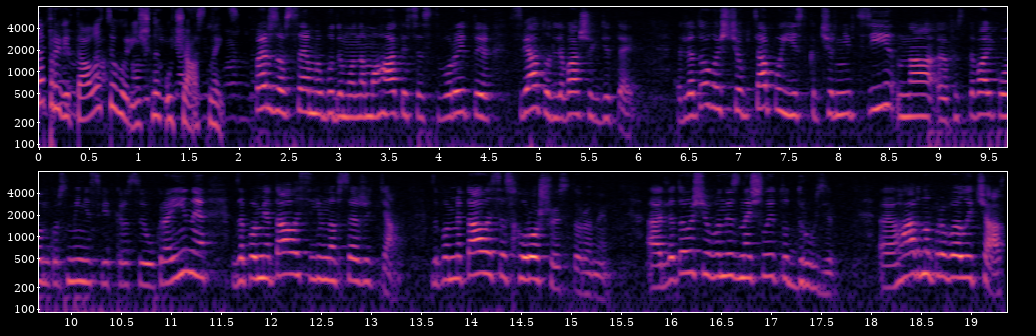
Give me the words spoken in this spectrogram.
та привітала цьогорічних учасниць. Перш за все, ми будемо намагатися створити свято для ваших дітей. Для того, щоб ця поїздка в Чернівці на е, фестиваль конкурс Міні світ краси України запам'яталася їм на все життя, запам'яталася з хорошої сторони. Е, Для того, щоб вони знайшли тут друзів, е, гарно провели час,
